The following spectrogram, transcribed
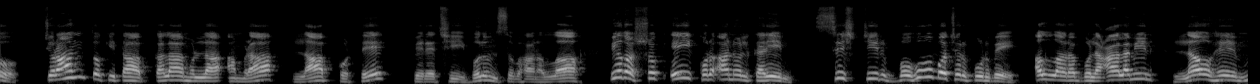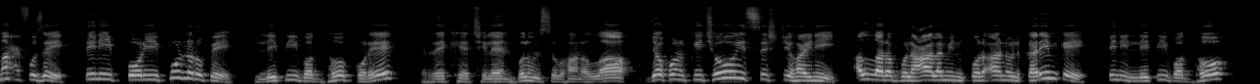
চূড়ান্ত কিতাব কালামুল্লাহ আমরা লাভ করতে পেরেছি। বলুন সুবাহান আল্লাহ প্রিয় দর্শক, এই কোরআনুল করিম সৃষ্টির বহু বছর পূর্বে আল্লাহ রব্বুল আলমিন লাউহে মাহফুজে তিনি পরিপূর্ণরূপে লিপিবদ্ধ করে রেখেছিলেন। বলুন সুবহান আল্লাহ যখন কিছুই সৃষ্টি হয়নি, আল্লাহ রব্বুল আলমিন কোরআনুল করিমকে তিনি লিপিবদ্ধ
